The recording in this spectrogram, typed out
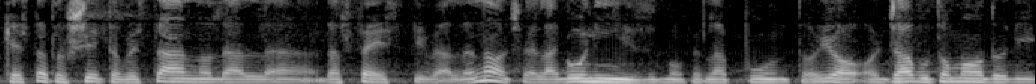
che è stato scelto quest'anno dal, dal festival, no? cioè l'agonismo per l'appunto. Io ho già avuto modo di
